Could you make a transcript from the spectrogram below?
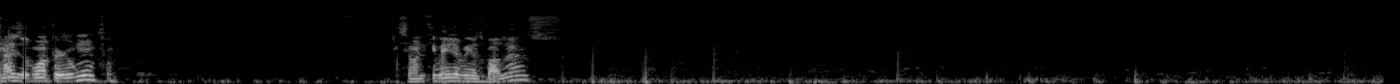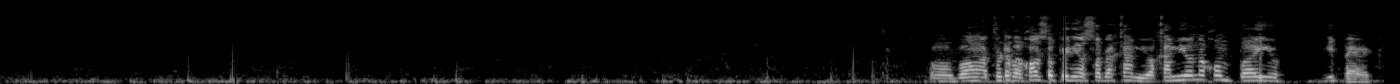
Mais alguma pergunta? Semana que vem já vem os balanços. O Von Arthur tá qual a sua opinião sobre a Camil? A Camil eu não acompanho de perto.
